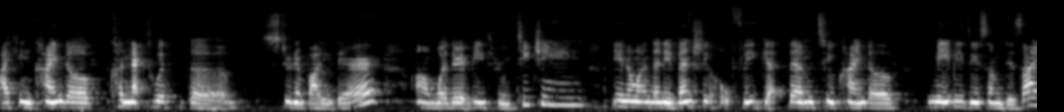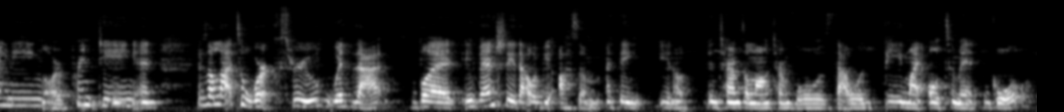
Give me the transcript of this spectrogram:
I can kind of connect with the student body there, um, whether it be through teaching, you know, and then eventually hopefully get them to kind of maybe do some designing or printing. And there's a lot to work through with that but eventually that would be awesome. I think, you know, in terms of long term goals, that would be my ultimate goal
